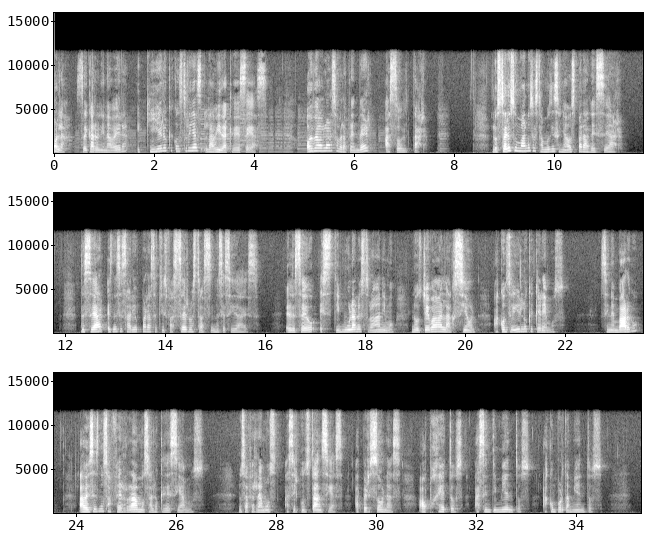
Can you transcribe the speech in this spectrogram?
Hola, soy Carolina Vera y quiero que construyas la vida que deseas. Hoy voy a hablar sobre aprender a soltar. Los seres humanos estamos diseñados para desear. Desear es necesario para satisfacer nuestras necesidades. El deseo estimula nuestro ánimo, nos lleva a la acción, a conseguir lo que queremos. Sin embargo, a veces nos aferramos a lo que deseamos. Nos aferramos a circunstancias, a personas, a objetos, a sentimientos, a comportamientos.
